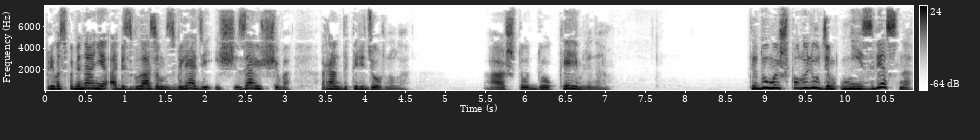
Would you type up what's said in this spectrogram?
При воспоминании о безглазом взгляде исчезающего Ранда передернула. А что до Кеймлина? Ты думаешь, полулюдям неизвестно,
